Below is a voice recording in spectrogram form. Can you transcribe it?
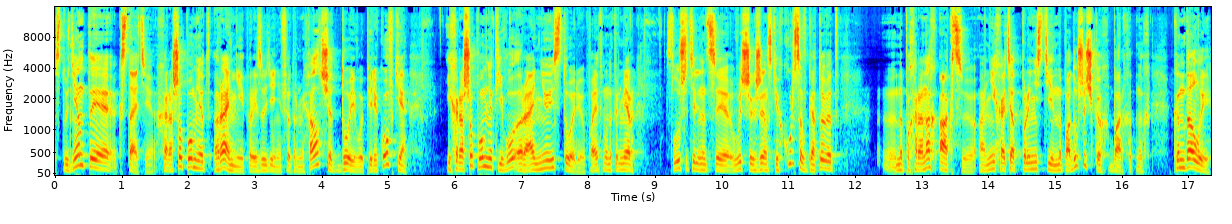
Студенты, кстати, хорошо помнят ранние произведения Федора Михайловича до его перековки и хорошо помнят его раннюю историю. Поэтому, например, слушательницы высших женских курсов готовят э, на похоронах акцию. Они хотят пронести на подушечках бархатных кандалы,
